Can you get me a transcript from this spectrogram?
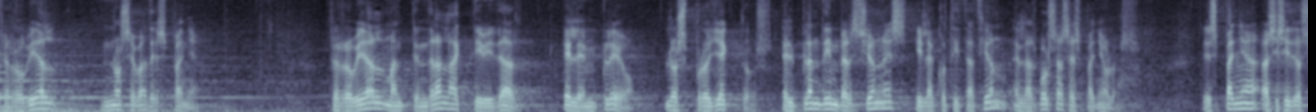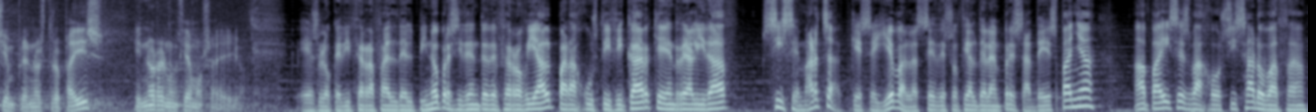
Ferrovial no se va de España. Ferrovial mantendrá la actividad, el empleo, los proyectos, el plan de inversiones y la cotización en las bolsas españolas. España ha sido siempre nuestro país y no renunciamos a ello. Es lo que dice Rafael del Pino, presidente de Ferrovial, para justificar que en realidad sí se marcha, que se lleva la sede social de la empresa de España a Países Bajos y Sarobaza.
